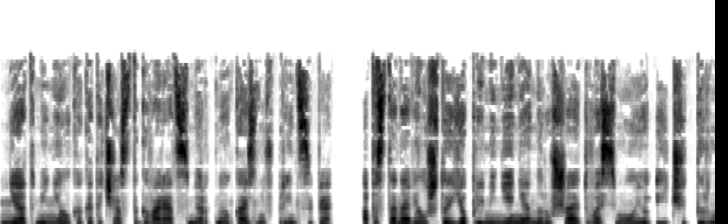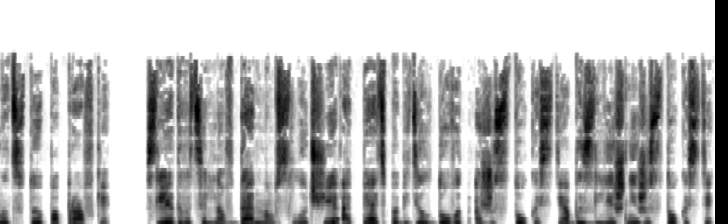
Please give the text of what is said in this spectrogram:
не отменил, как это часто говорят, смертную казнь в принципе, а постановил, что ее применение нарушает восьмую и четырнадцатую поправки, Следовательно, в данном случае опять победил довод о жестокости, об излишней жестокости,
